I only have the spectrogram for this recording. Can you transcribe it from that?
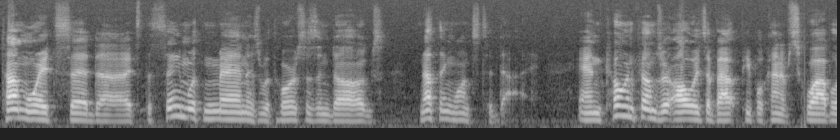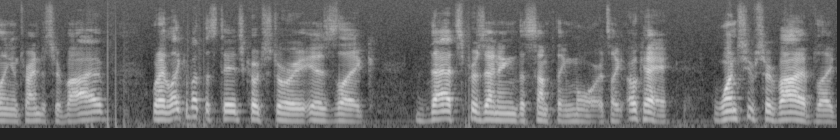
Tom Waits said, uh, "It's the same with men as with horses and dogs. Nothing wants to die." And Coen films are always about people kind of squabbling and trying to survive. What I like about the stagecoach story is like that's presenting the something more. It's like, okay, once you've survived, like,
